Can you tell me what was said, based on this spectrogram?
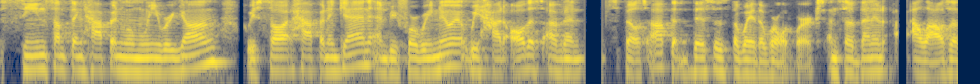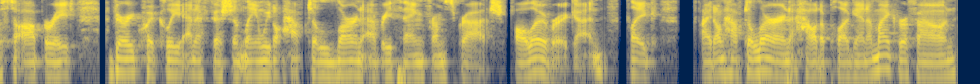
seen something happen when we were young. We saw it happen again, and before we knew it, we had all this evidence built up that this is the way the world works. And so then it allows us to operate very quickly and efficiently, and we don't have to learn everything from scratch all over again. Like I don't have to learn how to plug in a microphone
